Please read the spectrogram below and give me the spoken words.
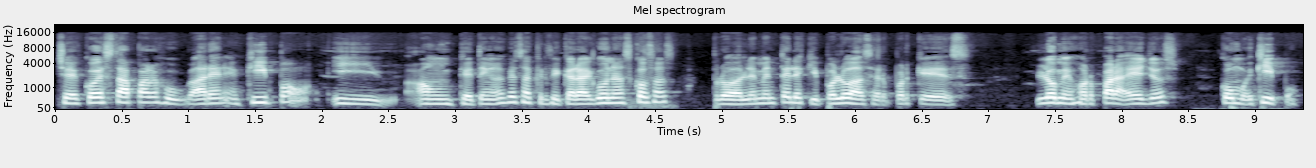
Checo está para jugar en equipo y aunque tenga que sacrificar algunas cosas, probablemente el equipo lo va a hacer porque es lo mejor para ellos como equipo.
